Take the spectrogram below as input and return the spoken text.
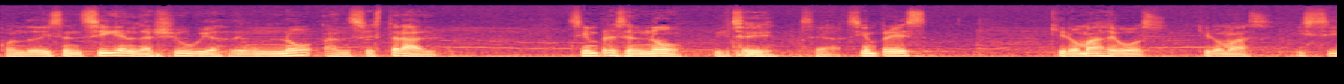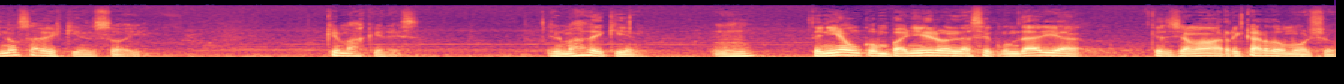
cuando dicen siguen las lluvias de un no ancestral. Siempre es el no, ¿viste? Sí. O sea, siempre es quiero más de vos, quiero más. Y si no sabes quién soy, ¿qué más querés? ¿El más de quién? Tenía un compañero en la secundaria que se llamaba Ricardo Mollo.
